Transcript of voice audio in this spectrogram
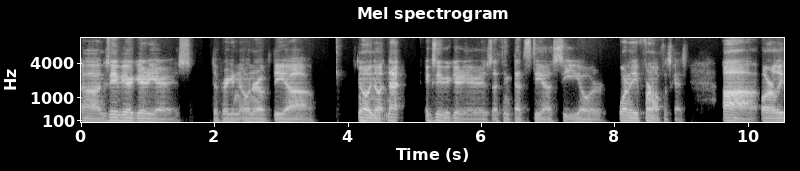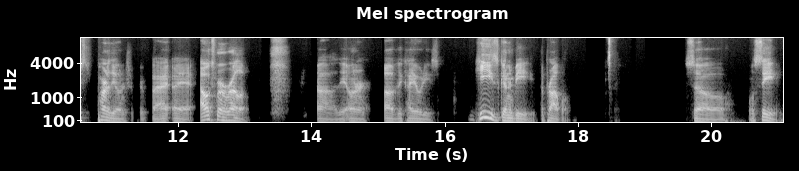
uh, Xavier Gutierrez, the friggin' owner of the, uh, no, no, not Xavier Gutierrez. I think that's the uh, CEO or one of the front office guys, uh, or at least part of the ownership group. But uh, Alex Meruelo, uh, the owner of the Coyotes, he's going to be the problem. So we'll see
